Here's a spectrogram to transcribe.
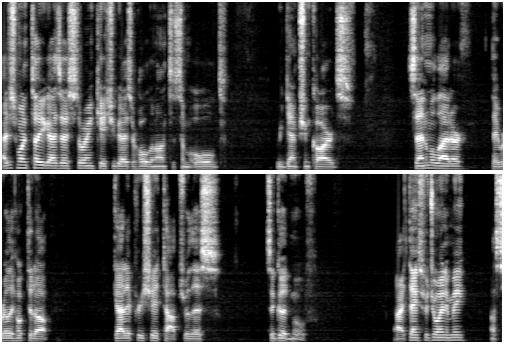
I just want to tell you guys that story in case you guys are holding on to some old redemption cards. Send them a letter. They really hooked it up. Gotta appreciate Topps for this. It's a good move. All right, thanks for joining me. I'll see you.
